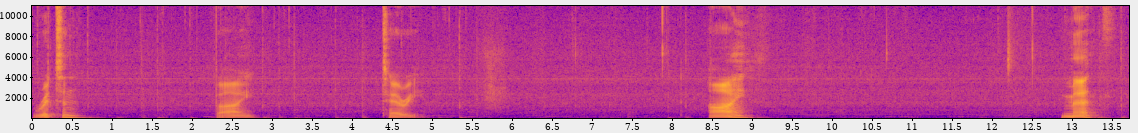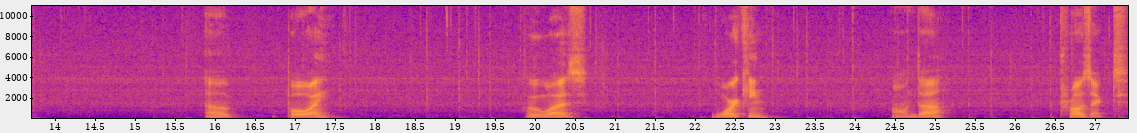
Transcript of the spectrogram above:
written by Terry. I met a boy who was working on the project.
